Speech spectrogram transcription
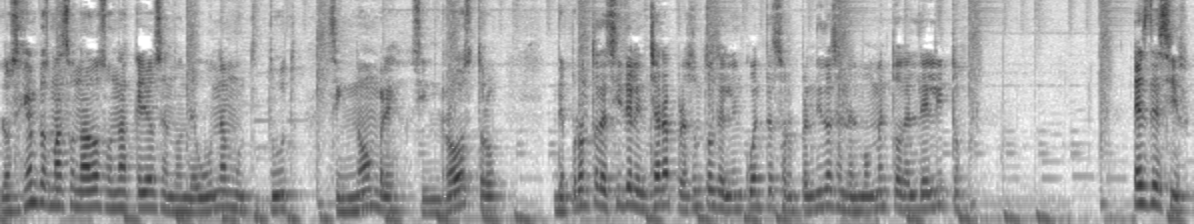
los ejemplos más sonados son aquellos en donde una multitud sin nombre, sin rostro, de pronto decide linchar a presuntos delincuentes sorprendidos en el momento del delito. Es decir,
